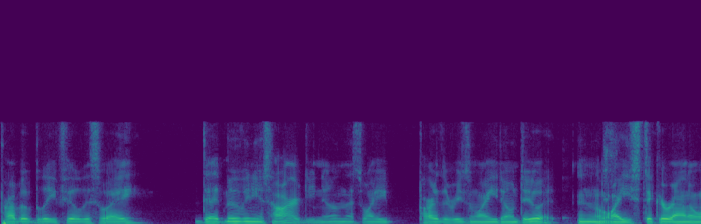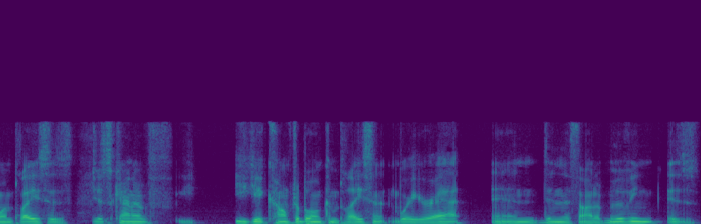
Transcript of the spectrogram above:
probably feel this way. That moving is hard, you know, and that's why you, part of the reason why you don't do it and why you stick around in one place is just kind of you, you get comfortable and complacent where you're at, and then the thought of moving is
